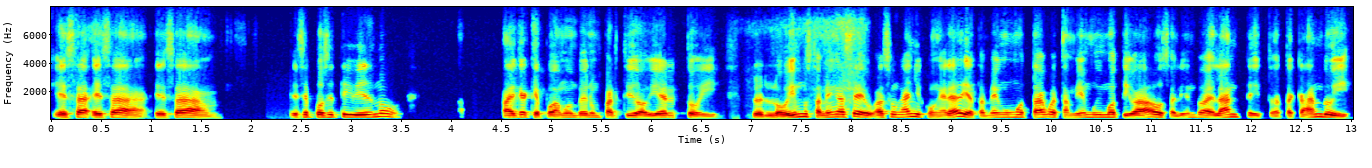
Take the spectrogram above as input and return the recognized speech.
esa, esa, esa, ese positivismo haga que podamos ver un partido abierto y lo vimos también hace, hace un año con Heredia, también un Motagua también muy motivado, saliendo adelante y atacando y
